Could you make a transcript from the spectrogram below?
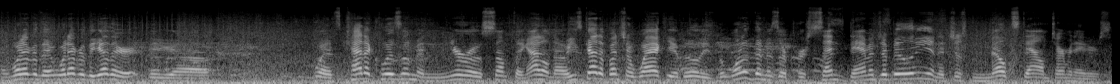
and whatever the whatever the other the uh, what it's Cataclysm and Neuro something. I don't know. He's got a bunch of wacky abilities, but one of them is a percent damage ability, and it just melts down Terminators.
